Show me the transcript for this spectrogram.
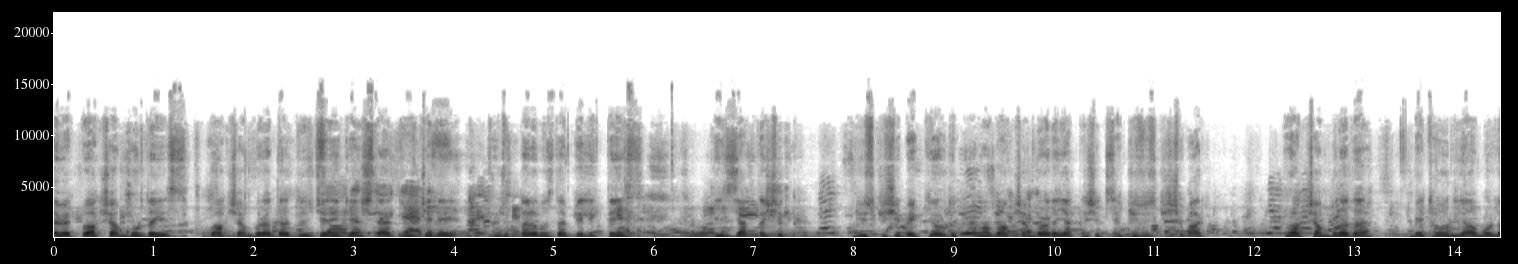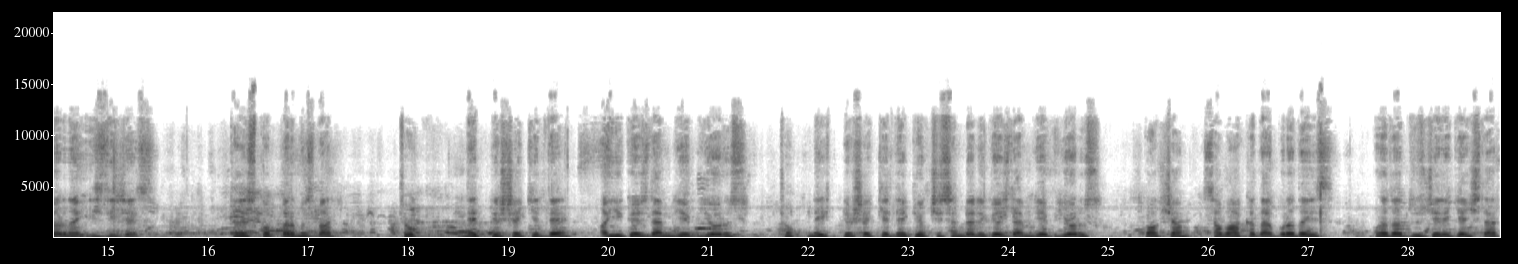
Evet bu akşam buradayız. Bu akşam burada Düzceli gençler, Düzceli çocuklarımızla birlikteyiz. Biz yaklaşık 100 kişi bekliyorduk ama bu akşam burada yaklaşık 800 kişi var. Bu akşam burada meteor yağmurlarını izleyeceğiz. Teleskoplarımız var. Çok net bir şekilde ayı gözlemleyebiliyoruz. Çok net bir şekilde gök cisimlerini gözlemleyebiliyoruz. Bu akşam sabaha kadar buradayız. Burada Düzceli gençler,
